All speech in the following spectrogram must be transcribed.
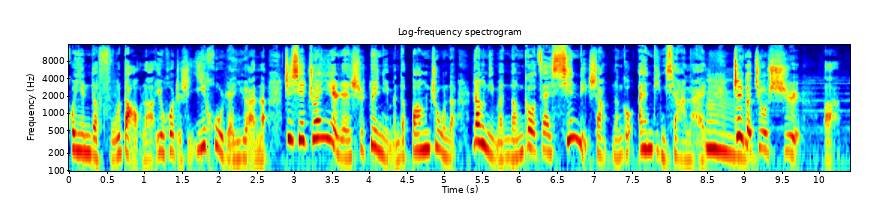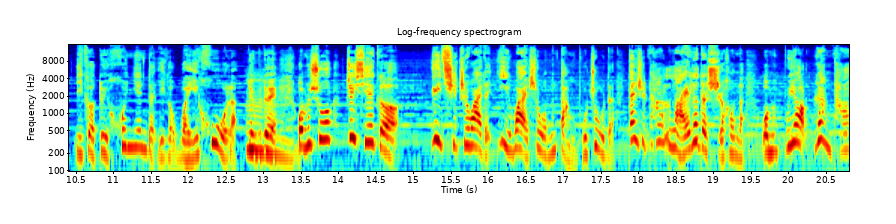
婚姻的辅导了，又或者是医护人员了，这些专业人士对你们的帮助呢，让你们能够在心理上能够安定下来。嗯这个就是啊、一个对婚姻的一个维护了，对不对？嗯我们说这些个。预期之外的意外是我们挡不住的，但是它来了的时候呢，我们不要让它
